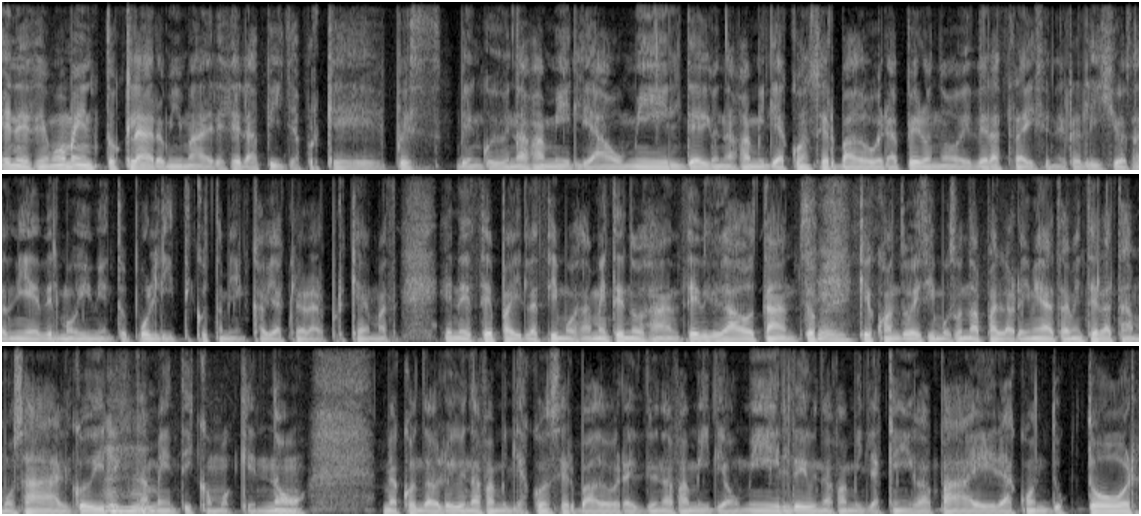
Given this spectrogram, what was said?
en ese momento, claro, mi madre se la pilla porque pues vengo de una familia humilde, de una familia conservadora, pero no es de las tradiciones religiosas ni es del movimiento político, también cabe aclarar, porque además en este país lastimosamente nos han sesgado tanto que cuando decimos una palabra inmediatamente la atamos a algo directamente y como que no. Me acuerdo hablo de una familia conservadora, de una familia humilde, de una familia que mi papá era conductor,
